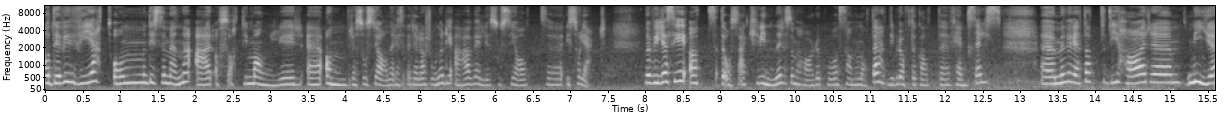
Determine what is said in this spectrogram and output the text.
Og det vi vet om disse mennene, er altså at de mangler eh, andre sosiale relasjoner. De er veldig sosialt isolert. Nå vil jeg si at det også er kvinner som har det på samme måte. De blir ofte kalt eh, femcells. Eh, men vi vet at de har eh, mye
